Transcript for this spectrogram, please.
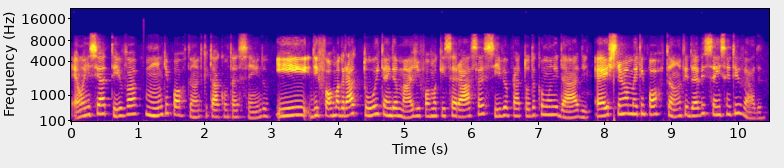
É uma iniciativa muito importante que está acontecendo e de forma gratuita, ainda mais, de forma que será acessível para toda a comunidade. É extremamente importante e deve ser incentivada.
